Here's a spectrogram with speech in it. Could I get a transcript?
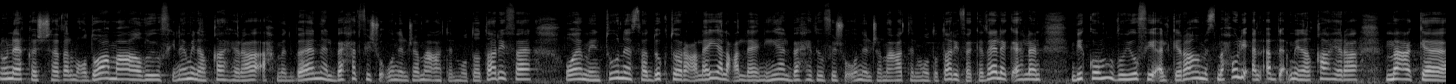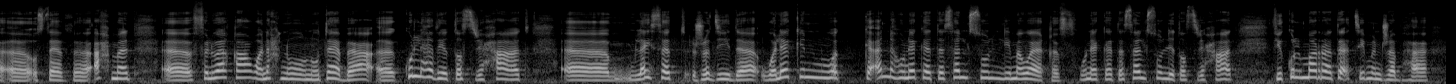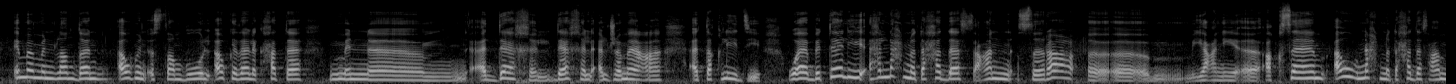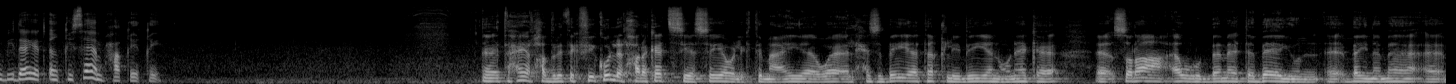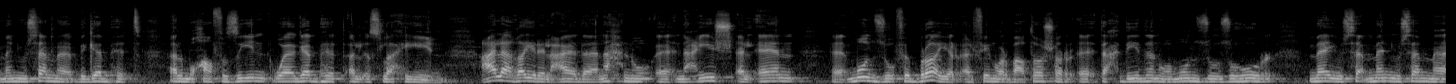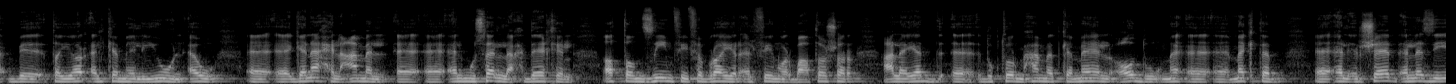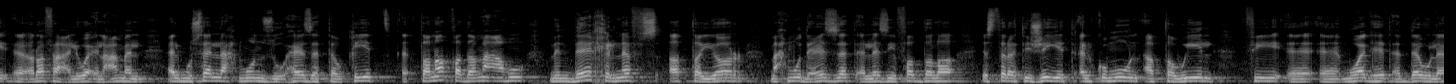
نناقش هذا الموضوع مع ضيوفنا من القاهرة أحمد بان الباحث في شؤون الجماعة المتطرفة ومن تونس الدكتور علي العلاني الباحث في شؤون الجماعات المتطرفة. كذلك أهلا بكم ضيوفي الكرام. اسمحوا لي أن أبدأ من القاهرة معك أستاذ أحمد. في الواقع ونحن نتابع كل هذه التصريحات ليست جديدة ولكن كأن هناك تسلسل لمواقف هناك تسلسل لتصريحات. في كل مرة تأتي من جبهة إما من لندن أو من إسطنبول أو كذلك حتى من الداخل داخل الجماعة التقليدي. وبالتالي هل نحن نتحدث عن صراع يعني أقسام أو نحن نتحدث عن بداية انقسام حقيقي؟ تحية لحضرتك. في كل الحركات السياسية والاجتماعية والحزبية تقليديا هناك آه، صراع أو ربما تباين آه، بين ما من يسمى بجبهة المحافظين وجبهة الإصلاحيين. على غير العادة نحن نعيش الآن منذ فبراير 2014 تحديدا ومنذ ظهور ما يسمى من يسمى بتيار الكماليون أو جناح العمل المسلح داخل التنظيم في فبراير 2014 على يد دكتور محمد كمال عضو مكتب الإرشاد الذي رفع لواء العمل المسلح منذ هذا التوقيت. تناقض معه من داخل نفس التيار محمود عزت الذي فضل استراتيجية الكمون الطويل في مواجهة الدولة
